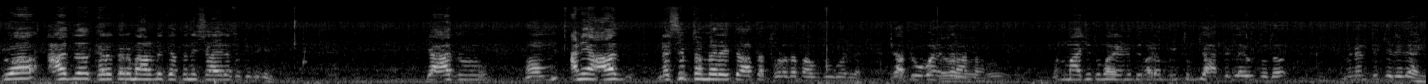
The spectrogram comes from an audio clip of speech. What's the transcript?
किंवा आज खरं तर महाराष्ट्र शासनाने शाळेला सुट्टी दिली. की आज आणि आज नशीब थांबलेलं इथं. आता थोडासा पाऊस उघडला ते आपलं उभं नाही तर आता. म्हणून माझी तुम्हाला विनंती मॅडम मी तुमच्या ऑफिसला येत होतं विनंती केलेली आहे.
